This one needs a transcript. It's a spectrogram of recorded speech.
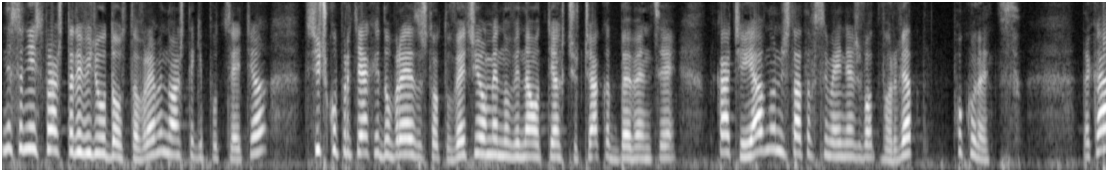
не са ни изпращали видео доста време, но аз ще ги подсетя. Всичко при тях е добре, защото вече имаме новина от тях, че очакат бебенце. Така че явно нещата в семейния живот вървят по конец. Така,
